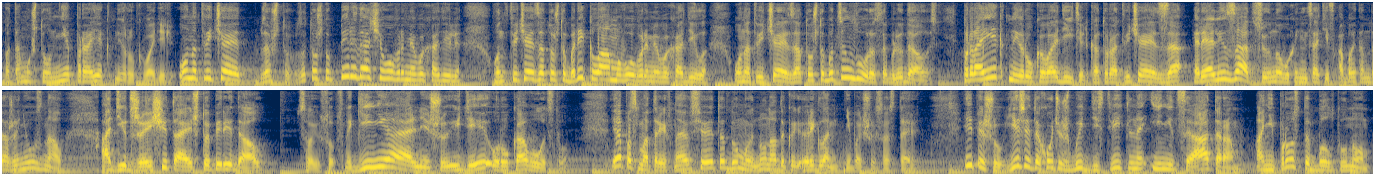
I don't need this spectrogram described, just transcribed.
Потому что он не проектный руководитель. Он отвечает за что? За то, чтобы передачи вовремя выходили. Он отвечает за то, чтобы реклама вовремя выходила. Он отвечает за то, чтобы цензура соблюдалась. Проектный руководитель, который отвечает за реализацию новых инициатив, об этом даже не узнал. А диджей считает, что передал свою, собственно, гениальнейшую идею руководству. Я, посмотрев на все это, думаю, ну, надо регламент небольшой составить. И пишу, если ты хочешь быть действительно инициатором, а не просто болтуном,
